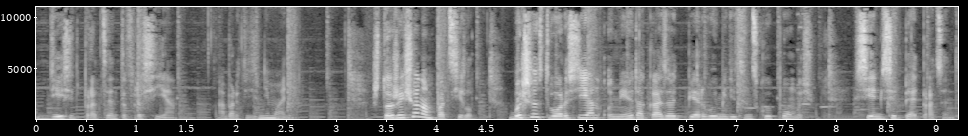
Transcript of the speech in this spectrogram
10% россиян. Обратите внимание. Что же еще нам под силу? Большинство россиян умеют оказывать первую медицинскую помощь – 75%.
